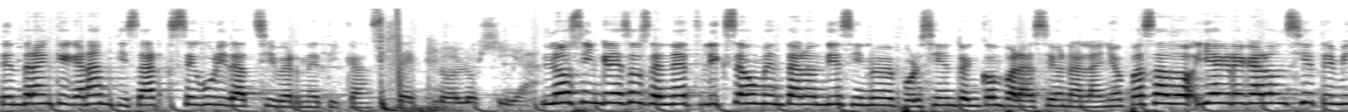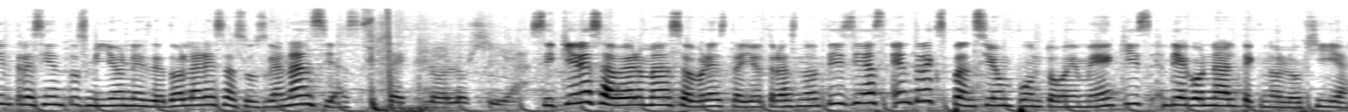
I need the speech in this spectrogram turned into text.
tendrán que garantizar seguridad cibernética. Tecnología. Los ingresos de Netflix aumentaron 19% en comparación al año pasado y agregaron 7.300 millones de dólares a sus ganancias. Tecnología. Si quieres saber más sobre esta y otras noticias, entra a expansión.mx diagonal tecnología.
